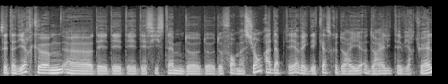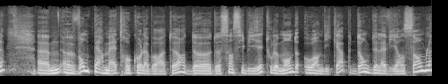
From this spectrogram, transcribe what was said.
c'est-à-dire que euh, des, des, des, systèmes de, de, formation adaptés avec des casques de, de réalité virtuelle euh, euh, vont permettre aux collaborateurs de, sensibiliser tout le monde au handicap, donc de la vie ensemble,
